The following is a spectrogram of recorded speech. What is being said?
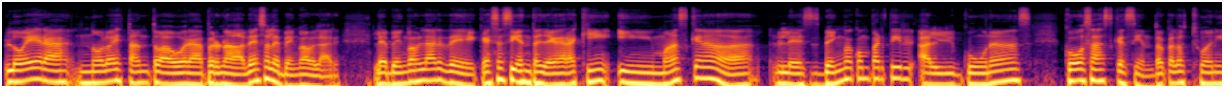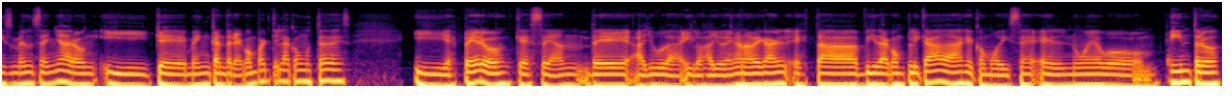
lo era, no lo es tanto ahora, pero nada, de eso les vengo a hablar. Les vengo a hablar de qué se siente llegar aquí y más que nada les vengo a compartir algunas cosas que siento que los 20s me enseñaron y que me encantaría compartirla con ustedes y espero que sean de ayuda y los ayuden a navegar esta vida complicada que como dice el nuevo intro,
